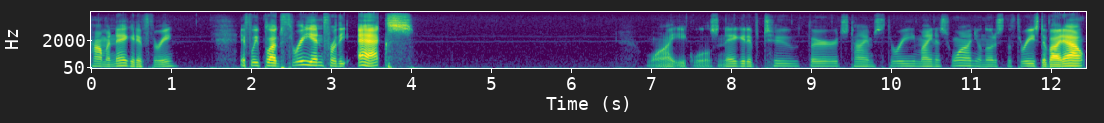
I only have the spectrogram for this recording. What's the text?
comma negative 3. If we plugged 3 in for the x, y equals negative 2 thirds times 3 minus 1. You'll notice the 3's divide out.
